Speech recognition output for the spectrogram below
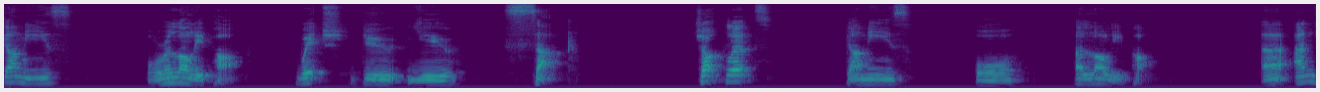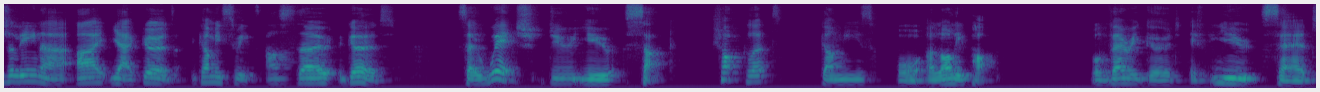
gummies, or a lollipop? Which do you suck? Chocolate, gummies, or a lollipop? Uh, Angelina, I, yeah, good. Gummy sweets are so good. So, which do you suck? Chocolate, gummies, or a lollipop? Well, very good if you said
